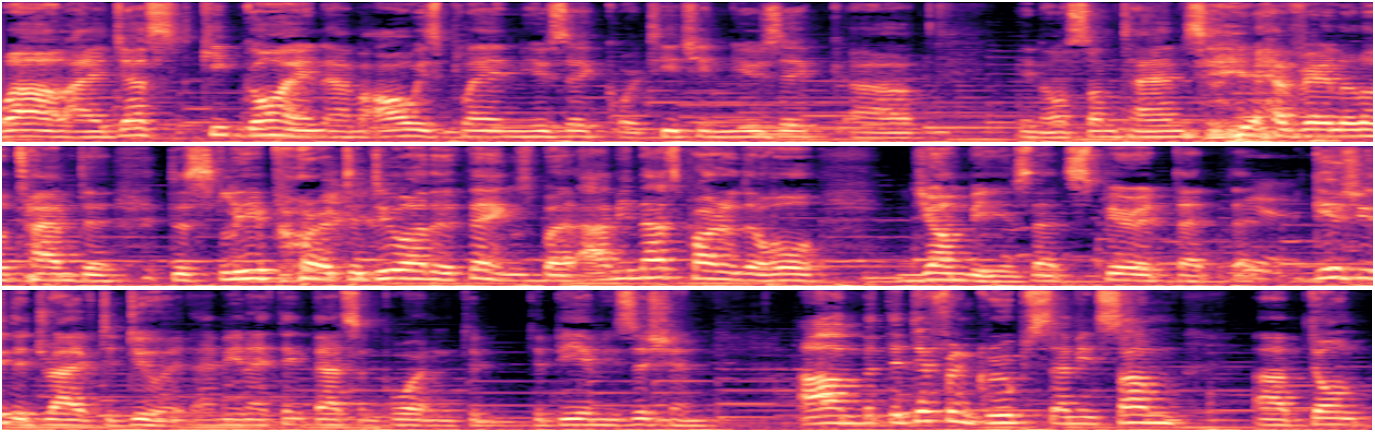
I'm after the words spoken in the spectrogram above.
Well, I just keep going. I'm always playing music or teaching music. Uh, you know, sometimes you have very little time to, to sleep or to do other things. But I mean, that's part of the whole Jumbi is that spirit that, that Yes. gives you the drive to do it. I mean, I think that's important to, to be a musician. Um, but the different groups, I mean, some uh, don't,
